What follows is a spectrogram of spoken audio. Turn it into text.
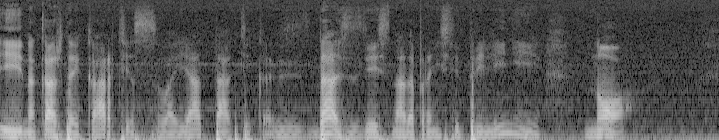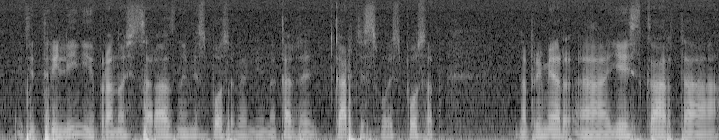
и на каждой карте своя тактика. Да, здесь надо пронести три линии, но эти три линии проносятся разными способами. На каждой карте свой способ. Например, э, есть карта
